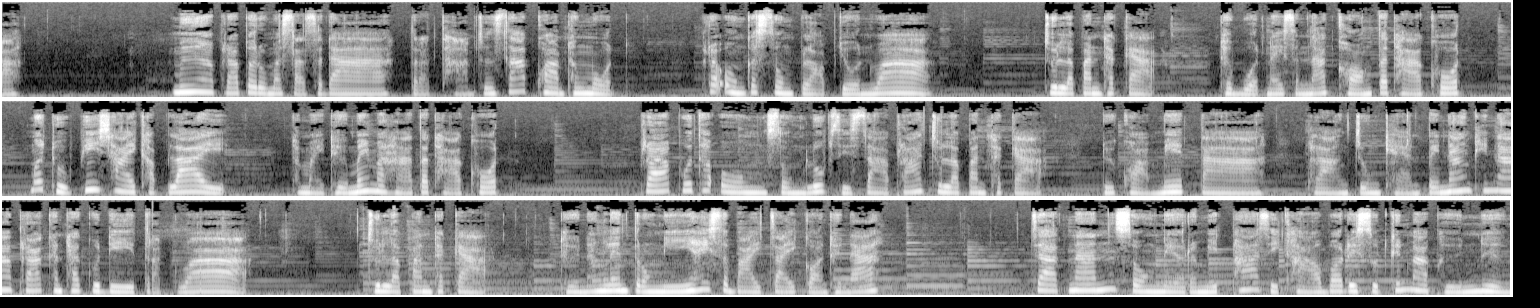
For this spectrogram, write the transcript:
เมื่อพระบรมศาสดาตรัสถามจนทราบความทั้งหมด พระองค์ก็ทรงปลอบโยนว่า จุลปันธกะ เธอบวชในสำนักของตถาคต เมื่อถูกพี่ชายขับไล่ ทำไมเธอไม่มาหาตถาคต พระพุทธองค์ทรงรูปศีรษะพระจุลปันธกะ ด้วยความเมตตา พลางจุงแขนไปนั่งที่หน้าพระคันธกุดีตรัสว่า จุลปันธกะ เธอนั่งเล่นตรงนี้ให้สบายใจก่อนเถอะนะ จากนั้นทรงเนรมิตผ้าสีขาวบริสุทธิ์ขึ้นมาผืนหนึ่ง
